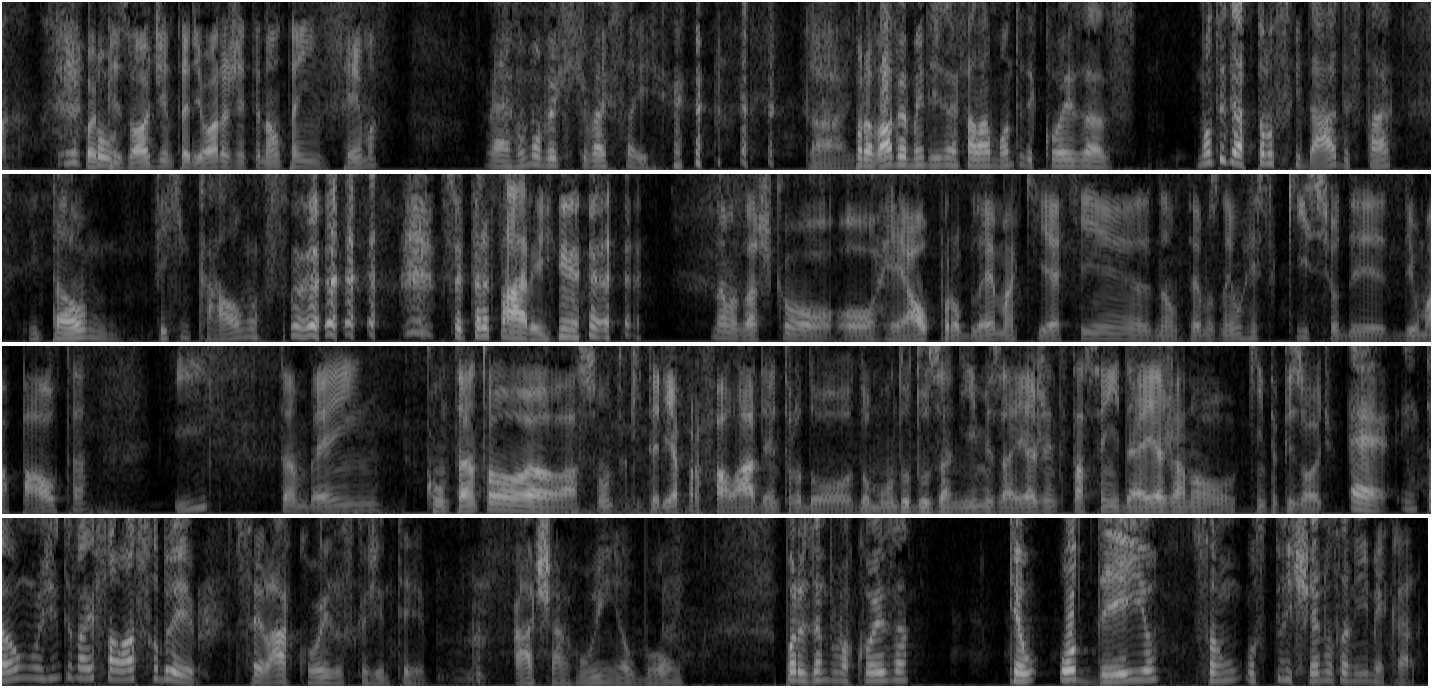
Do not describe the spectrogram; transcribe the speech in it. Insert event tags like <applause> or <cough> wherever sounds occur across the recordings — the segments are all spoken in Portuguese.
o <laughs> episódio anterior, a gente não tem tema. É, vamos ver o que, que vai sair. <laughs> Tá. então- Provavelmente a gente vai falar um monte de coisas. Um monte de atrocidades, tá? Então, fiquem calmos. <laughs> Se preparem. <laughs> Não, mas acho que o, o real problema aqui é que não temos nenhum resquício de, de uma pauta e também com tanto assunto que teria pra falar dentro do, do mundo dos animes, aí a gente tá sem ideia já no quinto episódio. É, então a gente vai falar sobre, sei lá, coisas que a gente acha ruim ou bom. Por exemplo, uma coisa que eu odeio são os clichês nos anime, cara.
